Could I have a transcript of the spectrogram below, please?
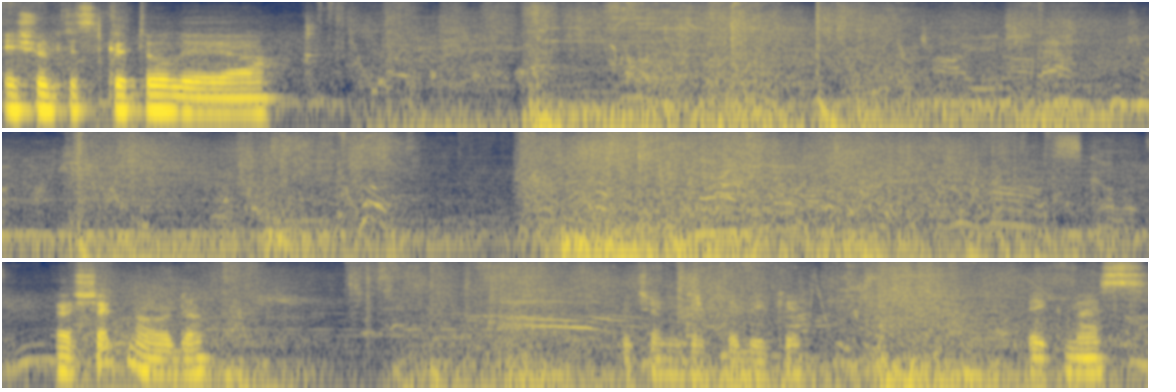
Eş ultisi kötü oluyor ya. Kaçacak mı oradan? Kaçamayacak tabii ki. Pekmez.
